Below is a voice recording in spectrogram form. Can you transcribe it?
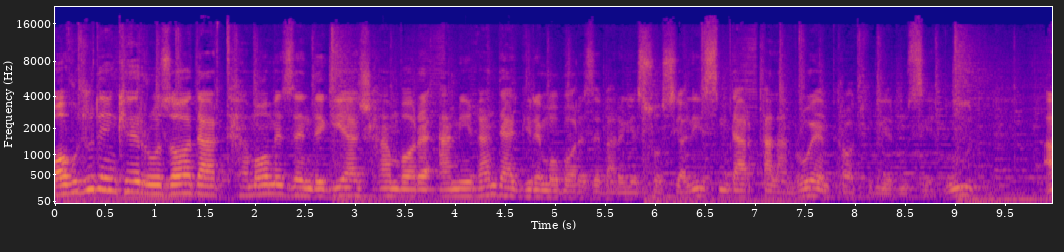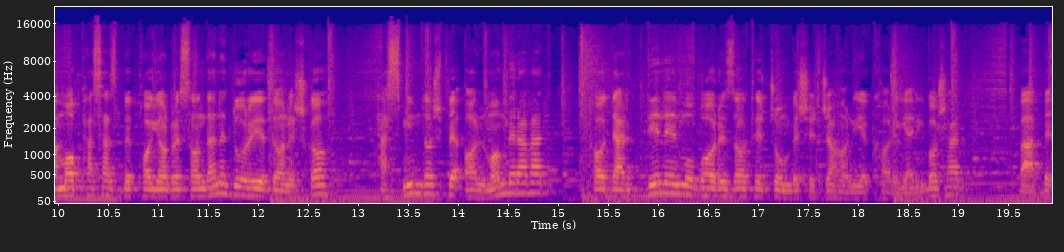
با وجود اینکه روزا در تمام زندگیش همواره عمیقا درگیر مبارزه برای سوسیالیسم در قلمرو امپراتوری روسیه بود اما پس از به پایان رساندن دوره دانشگاه تصمیم داشت به آلمان برود تا در دل مبارزات جنبش جهانی کارگری باشد و به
